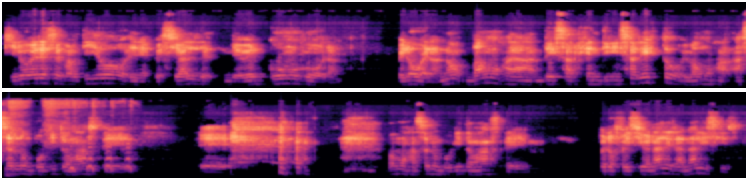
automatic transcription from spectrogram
quiero ver ese partido en especial de, ver cómo cobran. Pero bueno, no, vamos a desargentinizar esto y vamos a hacerlo un poquito más. Eh, vamos a hacerlo un poquito más eh, profesional el análisis.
